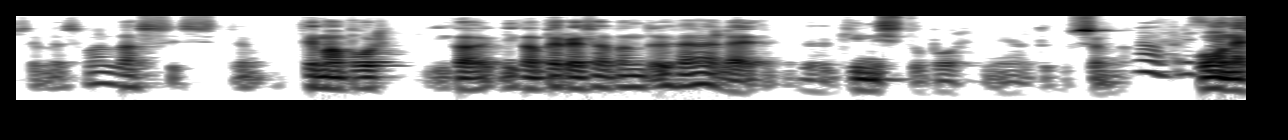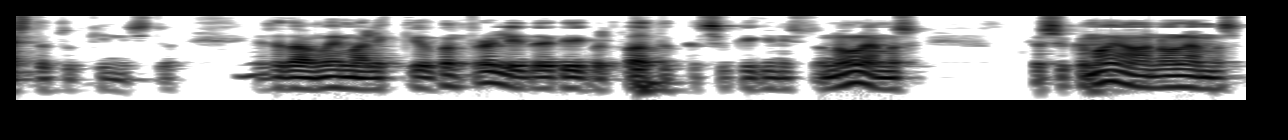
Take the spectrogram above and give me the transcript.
selles vallas, siis te- tema poolt iga, iga pere saab anda ühe hääle kinnistu poolt nii-öelda, kus on päris hea. hoonestatud kinnistu. ja seda on võimalik ju kontrollida, kõigepealt vaatad, kas sihuke kinnistu on olemas, kas sihuke maja on olemas.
